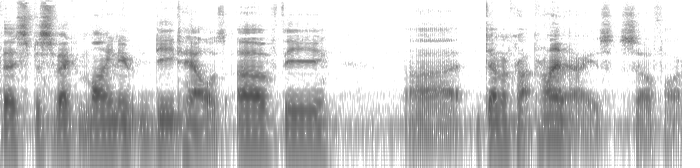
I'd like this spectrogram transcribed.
the specific minute details of the uh, Democrat primaries so far.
